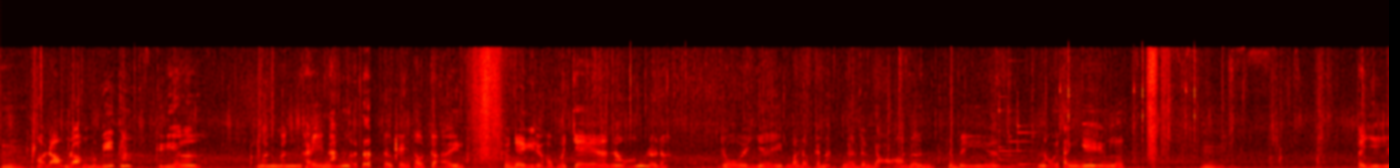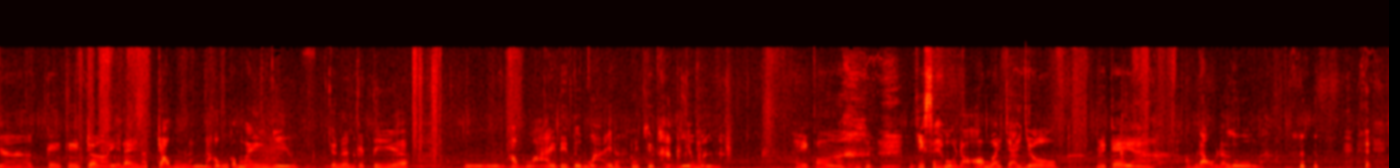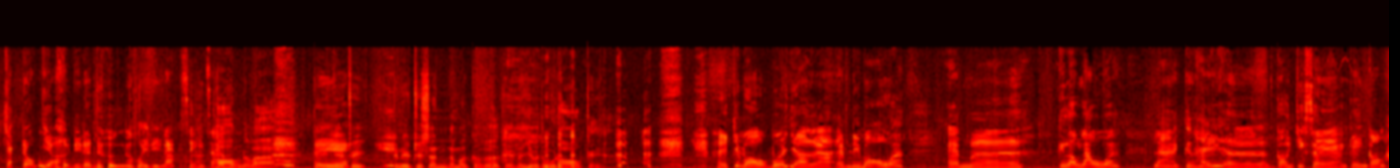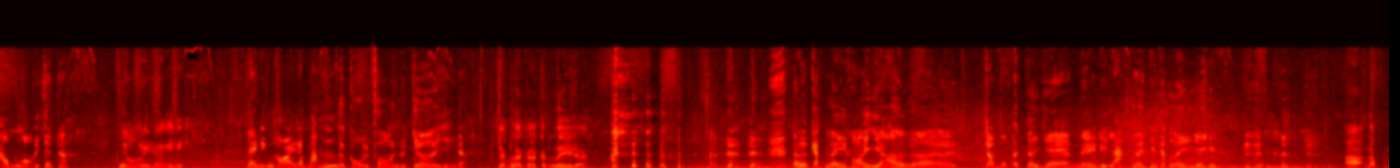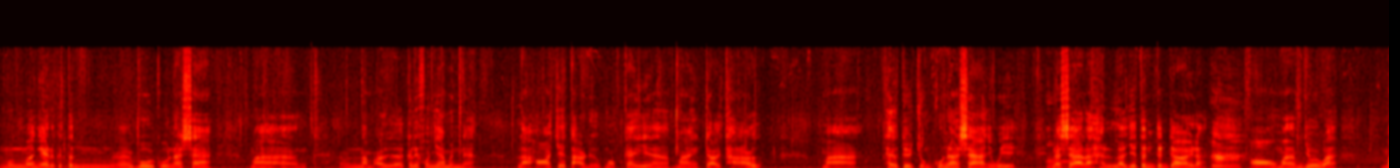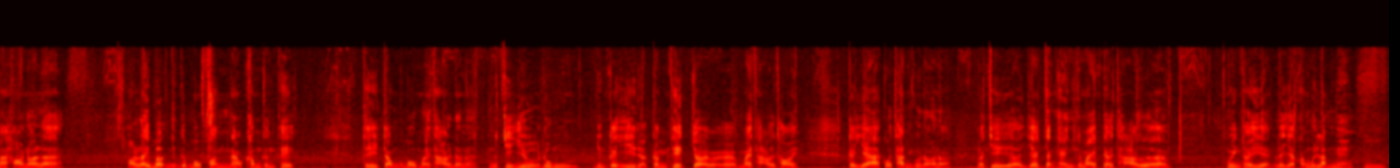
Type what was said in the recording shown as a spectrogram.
Ừ. hồi đó ông lo không có biết á cái à, mình mình thấy nắng ít ít rồi cái thôi kệ. Cứ đi rồi không có che nón rồi đó. Trời ơi về bắt đầu cái mặt nó nó đỏ lên nó bị à, nổi tàn nhang lên. Ừ. tại vì à, cái cái trời ở đây nó trong lắm nó không có mây nhiều. Cho nên cái tia ừm, hồng ngoại tia tử ngoại đó nó chiếu thẳng vô mình. Thấy có chiếc xe màu đỏ mới chạy vô. Rồi cái à, ổng đậu đó luôn à. Chắc trốn vợ đi ra đường ngồi relax hay sao? Không nữa bà? Cái, nutri, cái nutrition ta mở cửa kìa ta vô ta mua đồ kìa. Thiệt chứ bộ bữa giờ à, em đi bộ á em à, cái lâu lâu á là cứ thấy à, có một chiếc xe cái có một ông ngồi trên đó ngồi rồi lấy điện thoại ra bấm rồi coi phone rồi chơi vậy đó. Chắc là cờ cách ly đó tự cách ly khỏi vợ à, trong một ít thời gian để relax đó, chứ cách ly gì. À lộc mới nghe được cái tin ờ, vui của NASA mà ờ, nằm ở California mình nè là họ chế tạo được một cái ờ, máy trợ thở mà theo tiêu chuẩn của NASA nha quý vị. Ờ. NASA là là vệ tinh trên trời đó. À, ồ mà vui quá. Mà họ nói là họ lấy bớt những cái bộ phận nào không cần thiết thì trong cái bộ máy thở đó nó nó chỉ vừa đúng những cái gì là cần thiết cho ờ, máy thở thôi. Cái giá của thành của nó nó nó chỉ ờ, chẳng hạn như cái máy trợ thở ờ, nguyên thủy á, là giá khoảng 15 ngàn. Ừ.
